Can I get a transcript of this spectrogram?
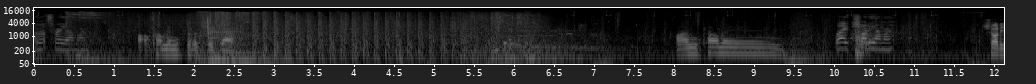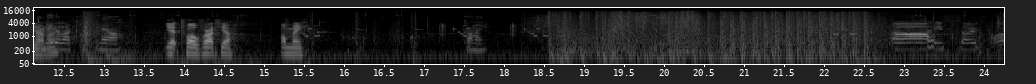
I've got three ammo. I'll come in for the pickaxe. I'm coming. Like, shoddy ammo. Shoddy I ammo. need it like now. Yeah, 12 right here. On me. Coming. Oh, he's so close.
